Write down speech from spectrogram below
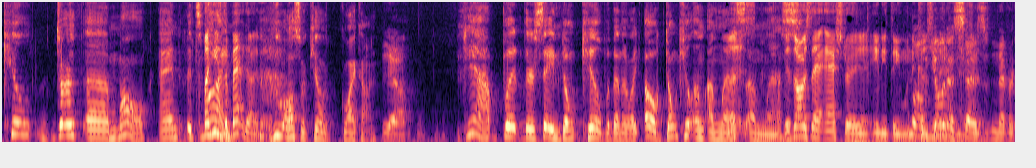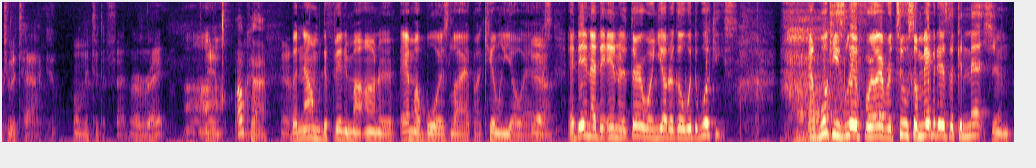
kill Darth uh, Maul, and it's but fine. he's the bad guy though." Who also killed Qui-Gon. yeah. Yeah, but they're saying don't kill, but then they're like, oh, don't kill un- unless But unless. there's always that asterisk in anything when it Well, comes to that Yoda nature. says never to attack, only to defend. Or right? Ah. And- okay. But now I'm defending my honor and my boy's life by killing your ass. Yeah. And then at the end of the third one, Yoda go with the Wookiees. and Wookiees live forever too, so maybe there's a connection.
